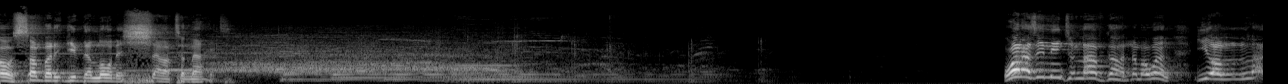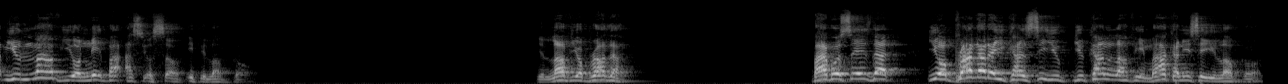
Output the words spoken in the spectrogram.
Oh, somebody give the Lord a shout tonight. What does it mean to love God? Number one, your love, you love your neighbor as yourself if you love God. You love your brother. Bible says that your brother that you can see, you, you can't love him. How can you say you love God?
